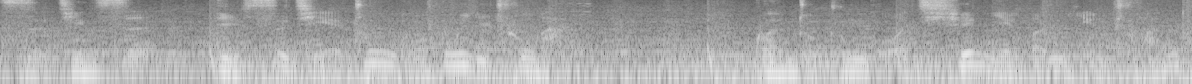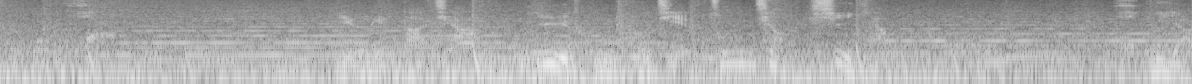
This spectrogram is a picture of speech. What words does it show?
紫金寺第四届中国公益春晚，关注中国千年文明传统文化，引领大家一同了解宗教的信仰，弘扬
